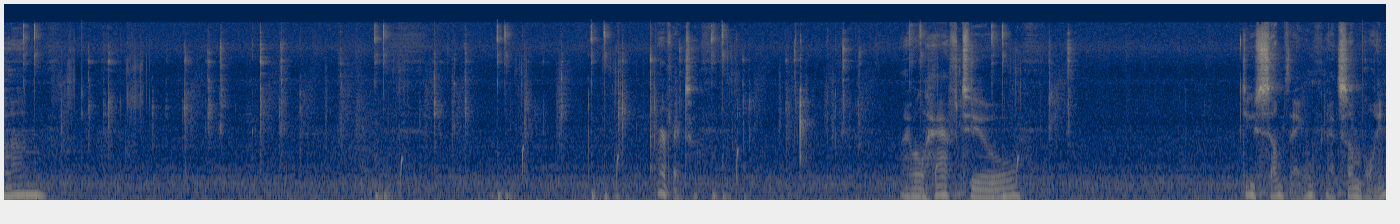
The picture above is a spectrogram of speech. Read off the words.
Um, perfect. I will have to do something at some point.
